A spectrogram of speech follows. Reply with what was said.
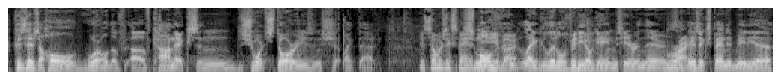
because there's a whole world of, of comics and short stories and shit like that. There's so much expanded Small, media. Like little video games here and there. Right. there's expanded media.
